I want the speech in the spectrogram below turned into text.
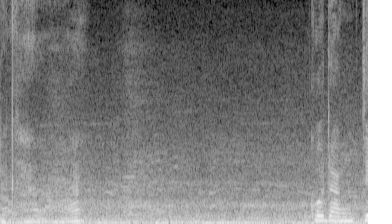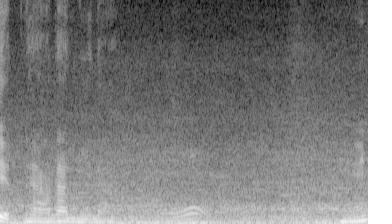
นะคะโกดังเจ็ดนะฮะด้านนี้นะหืม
